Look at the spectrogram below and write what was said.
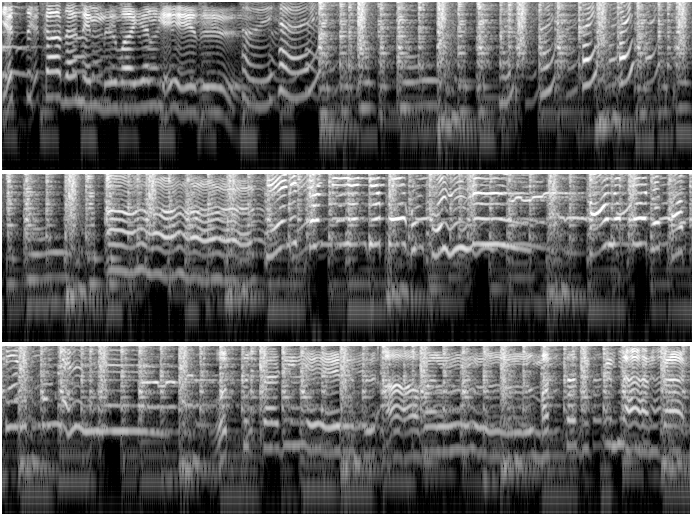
எத்துக்காத நெல்லு வயல் ஏது ஒத்துக்கடி ஏறுது ஆவல். மத்ததுக்கு நான் தான்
